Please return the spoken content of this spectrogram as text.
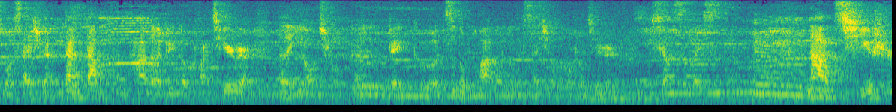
做筛选。但大部分它的这个 criteria，它的要求跟这个自动化的一个筛选过程其实相似类似的。嗯。那其实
